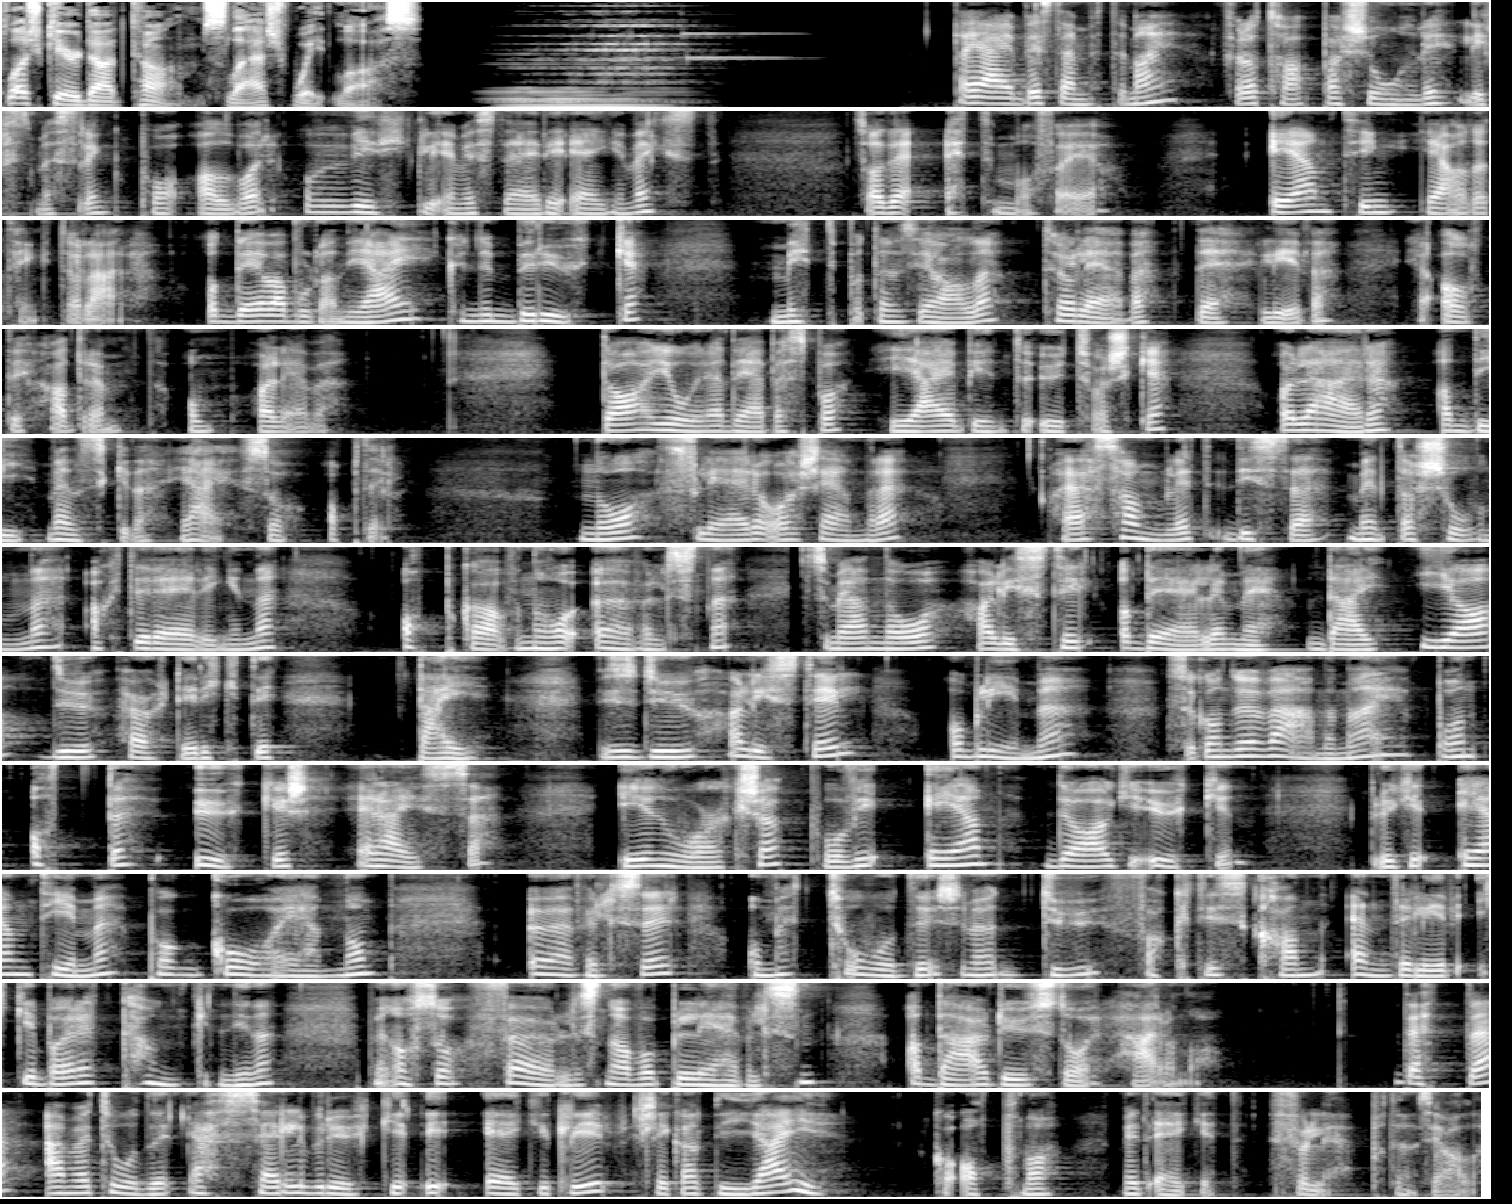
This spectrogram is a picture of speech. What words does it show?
plushcare.com slash weightloss. Da jeg bestemte meg for å ta personlig livsmestring på alvor og virkelig investere i egen vekst, så hadde jeg ett mål for øye. Én ting jeg hadde tenkt å lære, og det var hvordan jeg kunne bruke mitt potensial til å leve det livet jeg alltid har drømt om å leve. Da gjorde jeg det jeg best på. Jeg begynte å utforske og lære av de menneskene jeg så opp til. Nå, flere år senere, har jeg samlet disse meditasjonene, aktiveringene, oppgavene og øvelsene som jeg nå har lyst til å dele med deg. Ja, du hørte riktig. Deg. Hvis du har lyst til å bli med, så kan du være med meg på en åtte ukers reise i en workshop hvor vi én dag i uken bruker én time på å gå igjennom øvelser og metoder som gjør at du faktisk kan endre livet. Ikke bare tankene dine, men også følelsen av opplevelsen av der du står her og nå. Dette er metoder jeg selv bruker i eget liv, slik at jeg kan oppnå mitt eget fulle potensial.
